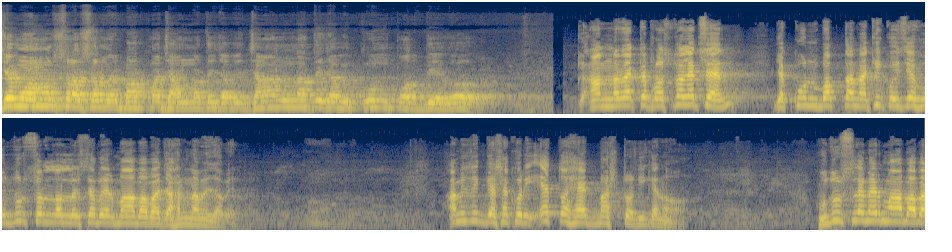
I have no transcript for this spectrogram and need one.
যে মোহাম্মদ সাল্লাহ সাল্লামের বাপ মা জান্নাতে যাবে জান্নাতে যাবে কোন পথ দিয়ে গো? আপনারা একটা প্রশ্ন লেখছেন যে কোন বক্তা নাকি কইছে, হুজুর সাল্লা সাহেবের মা বাবা জাহান নামে যাবেন। আমি জিজ্ঞাসা করি, এত হেডমাস্টারি কেন? হুজুর ইসলামের মা বাবা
